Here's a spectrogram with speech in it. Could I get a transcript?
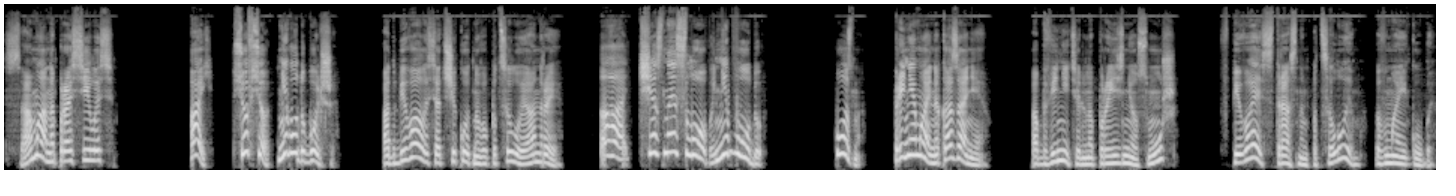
«Сама напросилась!» «Ай, все-все, не буду больше!» Отбивалась от щекотного поцелуя Андрея. «А, честное слово, не буду!» «Поздно. Принимай наказание!» Обвинительно произнес муж, впиваясь страстным поцелуем в мои губы.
